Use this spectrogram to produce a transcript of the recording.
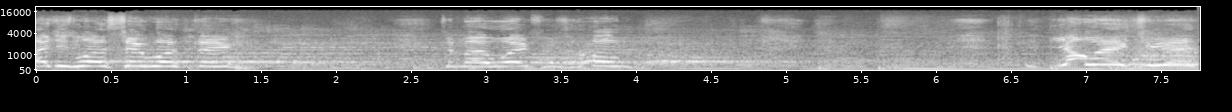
I just want to say one thing to my wife who's home. Yo, Adrian!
